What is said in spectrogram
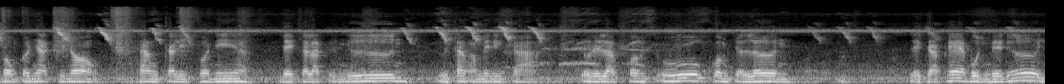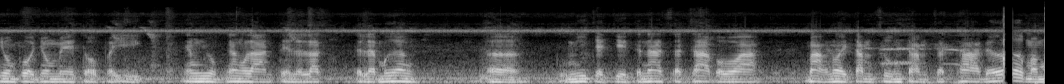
พร้อมกับญาติพี่น้องทางแคลิฟอร์เนียเด็กกรัฐอื่นๆอยู่ทั้งอเมริกาจงได้รับความสุขความเจริญเลยกับแพร่บุญเด้อเด้อโยมพ่อโยมแม่ต่อไปอีก ยังโยกยังลานแต่ละรัฐแต่ละเมืองเอ่อผมมีแต่เจตนาศรัทธาบว่ามากน้อยต่ำสูงต่ำศรัทธาเด้อมาโม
